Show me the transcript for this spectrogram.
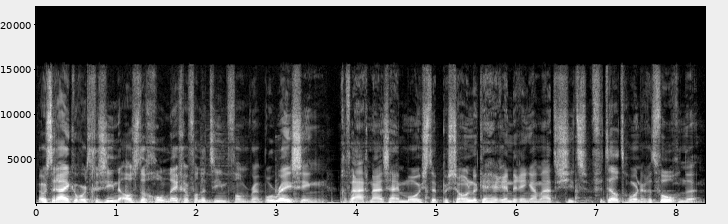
De Oostenrijker wordt gezien als de grondlegger van het team van Red Bull Racing. Gevraagd naar zijn mooiste persoonlijke herinnering aan Mateschitz vertelt Horner het volgende.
